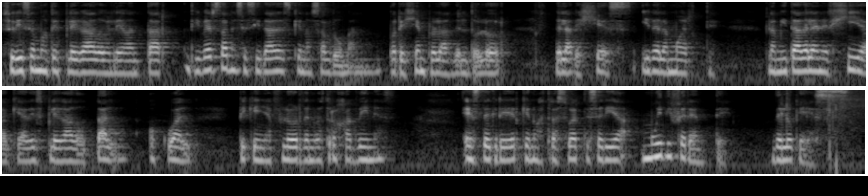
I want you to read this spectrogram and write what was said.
Si hubiésemos desplegado en levantar diversas necesidades que nos abruman, por ejemplo las del dolor, de la vejez y de la muerte, la mitad de la energía que ha desplegado tal o cual pequeña flor de nuestros jardines, es de creer que nuestra suerte sería muy diferente de lo que es.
